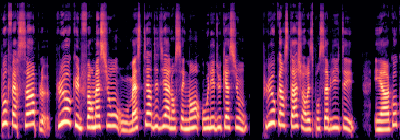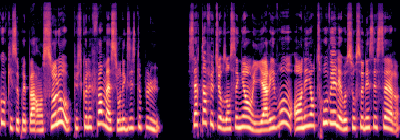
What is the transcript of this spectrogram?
Pour faire simple, plus aucune formation ou master dédié à l'enseignement ou l'éducation, plus aucun stage en responsabilité, et un concours qui se prépare en solo puisque les formations n'existent plus. Certains futurs enseignants y arriveront en ayant trouvé les ressources nécessaires,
